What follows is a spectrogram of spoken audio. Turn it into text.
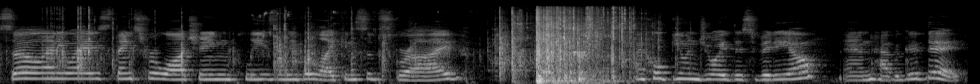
So anyways, thanks for watching. Please leave a like and subscribe. I hope you enjoyed this video, and have a good day.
